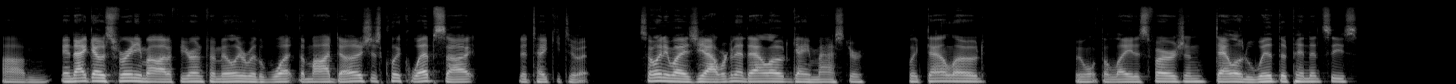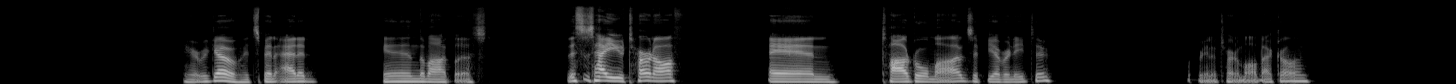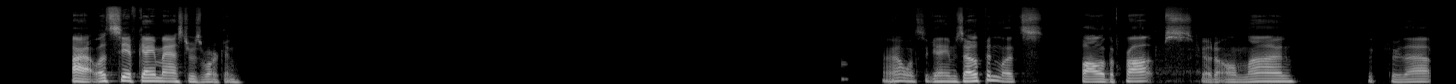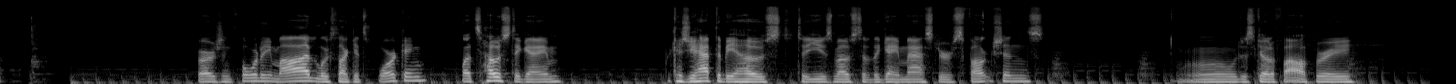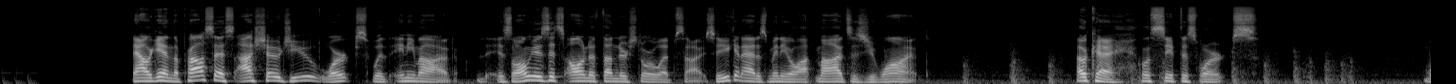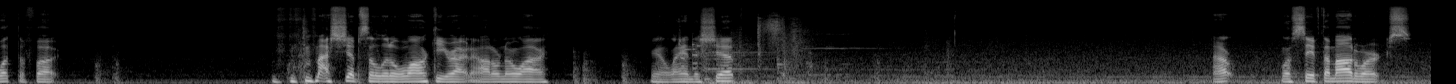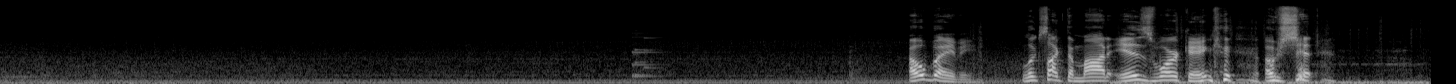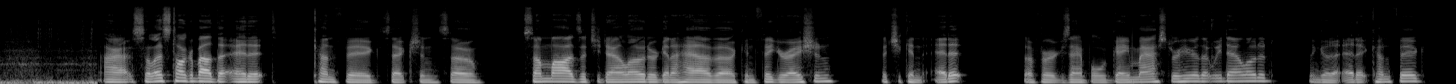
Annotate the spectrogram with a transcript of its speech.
Um, and that goes for any mod. If you're unfamiliar with what the mod does, just click website to take you to it. So, anyways, yeah, we're gonna download Game Master. Click download. We want the latest version. Download with dependencies. Here we go. It's been added in the mod list. This is how you turn off and toggle mods if you ever need to. We're going to turn them all back on. All right, let's see if Game Master is working. Well, once the game's open, let's follow the prompts, go to online, click through that. Version 40 mod looks like it's working. Let's host a game because you have to be a host to use most of the Game Master's functions. We'll just go to file 3. Now again, the process I showed you works with any mod as long as it's on the Thunderstore website. So you can add as many mods as you want. Okay, let's see if this works. What the fuck? My ship's a little wonky right now. I don't know why. I'm gonna land the ship. Oh, let's see if the mod works. Oh, baby. Looks like the mod is working. oh shit. Alright, so let's talk about the edit config section. So some mods that you download are going to have a configuration that you can edit. So for example, Game Master here that we downloaded, we can go to edit config.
